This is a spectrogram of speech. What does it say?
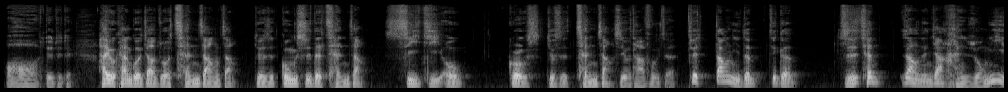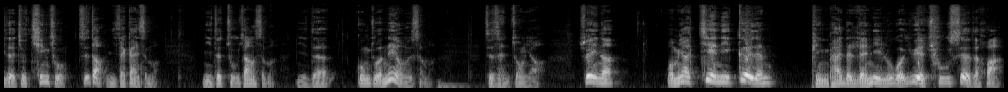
哦，对对对，还有看过叫做成长长，就是公司的成长，CGO，growth 就是成长是由他负责。所以当你的这个职称。让人家很容易的就清楚知道你在干什么，你的主张什么，你的工作内容是什么，这是很重要。所以呢，我们要建立个人品牌的能力，如果越出色的话，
